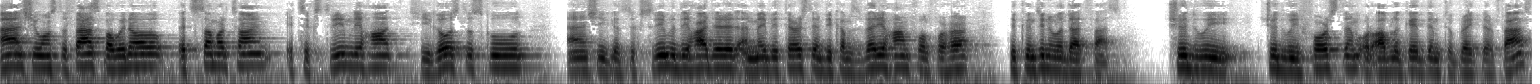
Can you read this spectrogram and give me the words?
and she wants to fast, but we know it's summertime, it's extremely hot, she goes to school, and she gets extremely dehydrated and maybe thirsty, and becomes very harmful for her to continue with that fast. Should we, should we force them or obligate them to break their fast?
